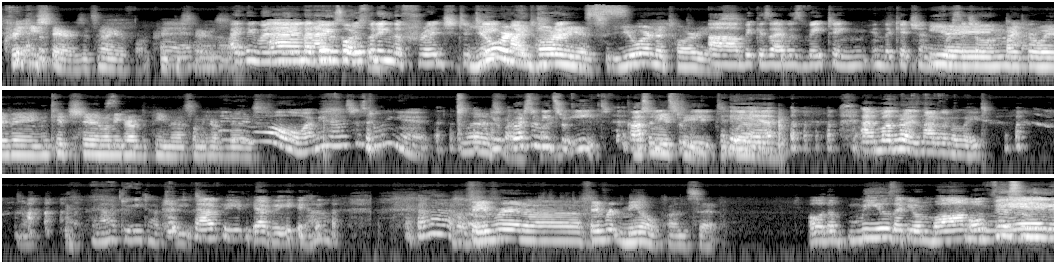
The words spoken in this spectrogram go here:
Creaky Yeah. stairs. It's not your fault. Creaky Uh, stairs. I think when, I'm when a I big was person. opening the fridge to You take were my notorious. drinks, You were notorious. uh, because I was waiting in the kitchen for such a Eating, long time. microwaving, kitchen. Let me grab the peanuts. Let me grab the I this. know. I mean, I was just doing it. Well, Your fine, person needs to eat. Person needs to eat. Yeah. and Madhura is not going to wait. And I have to eat. I have to eat. I Have to eat, have to eat. Yeah. Favorite uh favorite meal on set. Oh, the meals that your mom Obviously. made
